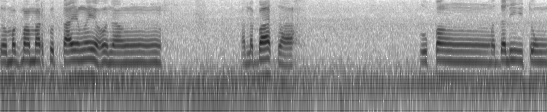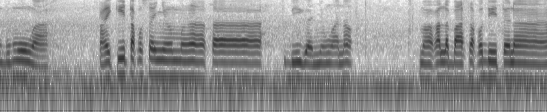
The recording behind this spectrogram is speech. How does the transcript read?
So magmamarkot tayo ngayon ng kalabasa upang madali itong bumunga. Pakikita ko sa inyo mga kaibigan yung ano mga kalabasa ko dito na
